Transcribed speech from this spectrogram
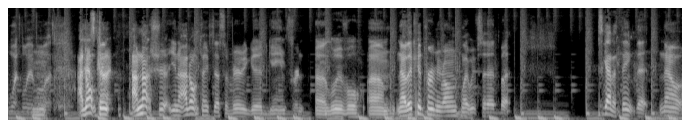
what Louisville. Mm. I don't think. Got. I'm not sure. You know, I don't think that's a very good game for uh, Louisville. Um, now they could prove me wrong, like we've said, but just got to think that now.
